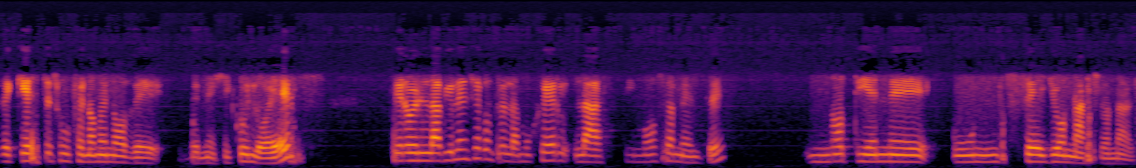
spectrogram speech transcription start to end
de que este es un fenómeno de, de México y lo es, pero la violencia contra la mujer lastimosamente no tiene un sello nacional.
